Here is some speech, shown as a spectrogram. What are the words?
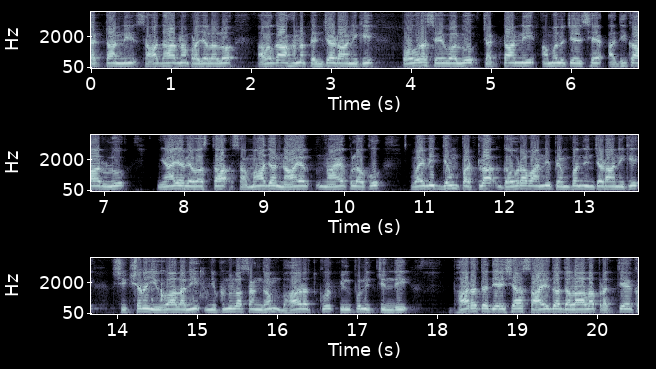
చట్టాన్ని సాధారణ ప్రజలలో అవగాహన పెంచడానికి పౌర సేవలు చట్టాన్ని అమలు చేసే అధికారులు న్యాయ వ్యవస్థ సమాజ నాయ నాయకులకు వైవిధ్యం పట్ల గౌరవాన్ని పెంపొందించడానికి శిక్షణ ఇవ్వాలని నిపుణుల సంఘం భారత్కు పిలుపునిచ్చింది. భారతదేశ సాయుధ దళాల ప్రత్యేక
